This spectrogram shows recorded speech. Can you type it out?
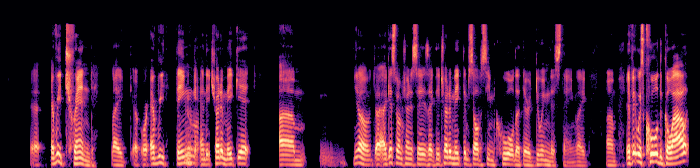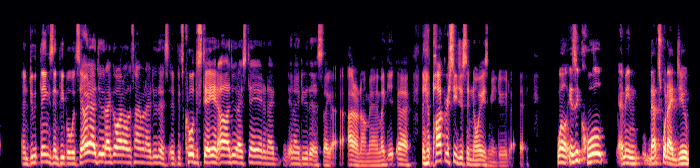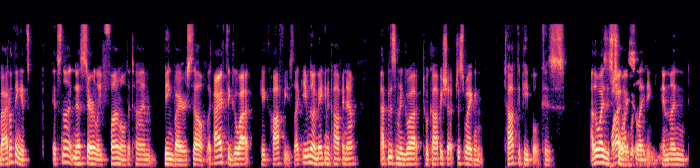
uh, every trend, like uh, or everything, and they try to make it um you know, I guess what I'm trying to say is like they try to make themselves seem cool that they're doing this thing. Like, um, if it was cool to go out and do things, then people would say, "Oh yeah, dude, I go out all the time and I do this." If it's cool to stay in, oh, dude, I stay in and I and I do this. Like, I, I don't know, man. Like, it, uh, the hypocrisy just annoys me, dude. Well, is it cool? I mean, that's what I do, but I don't think it's it's not necessarily fun all the time being by yourself. Like, I have to go out get coffees. Like, even though I'm making a coffee now after this, I'm going to go out to a coffee shop just so I can talk to people because otherwise it's Why? too isolating. And then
